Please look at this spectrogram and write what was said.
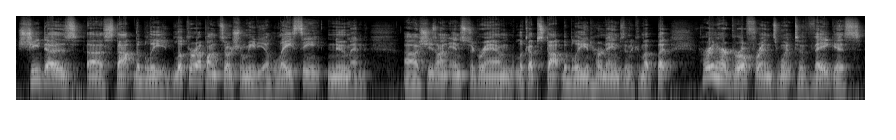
she does uh, Stop the Bleed. Look her up on social media, Lacey Newman. Uh, she's on Instagram. Look up Stop the Bleed. Her name's going to come up. But her and her girlfriends went to Vegas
